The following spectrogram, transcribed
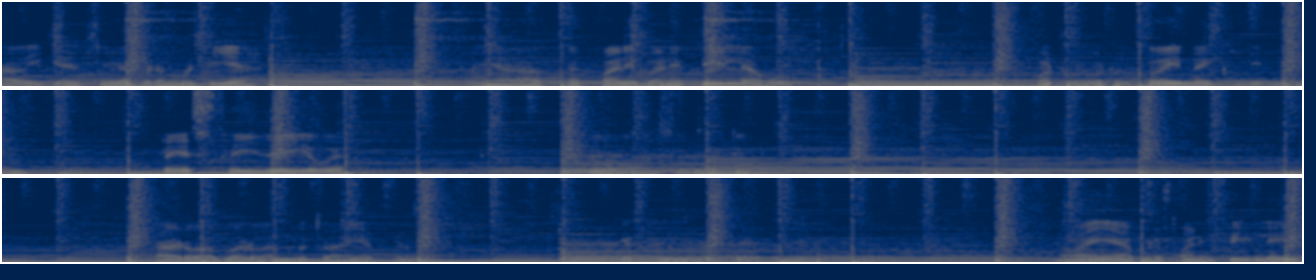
આવી ગયા છીએ આપણે મટીયા. અહીંયા આપણે પાણી બાણી પી લેવું. મોટું મોટું ધોઈ નાખી ફ્રેશ થઈ જાય હવે. તો આવશે છે મટી. સાડવા બળવાનું બધું અહીંયા પણ. છે. હવે અહીંયા આપણે પાણી પી લઈએ.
